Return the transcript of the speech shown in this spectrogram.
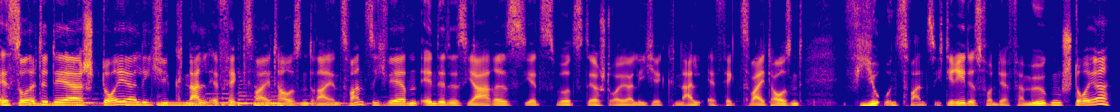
Es sollte der steuerliche Knalleffekt 2023 werden, Ende des Jahres. Jetzt wird's der steuerliche Knalleffekt 2024. Die Rede ist von der Vermögensteuer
